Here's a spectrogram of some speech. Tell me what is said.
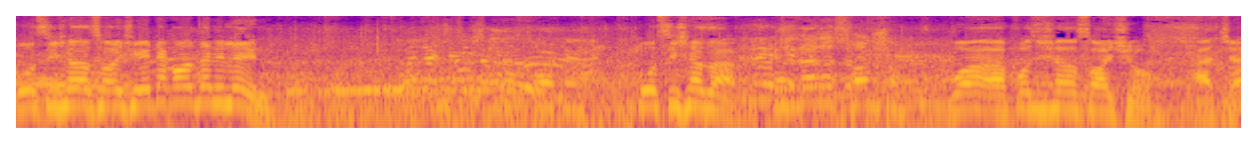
পঁচিশ হাজার ছয়শো, এটা কত জানিলেন পঁচিশ হাজার। পঁচিশ হাজার ছয়শো। আচ্ছা।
